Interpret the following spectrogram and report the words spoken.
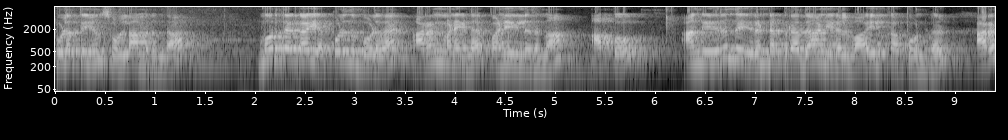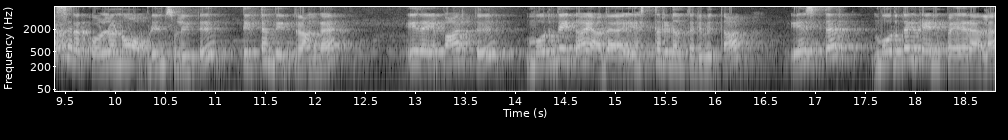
குலத்தையும் சொல்லாமல் இருந்தால் முருதக்காய் எப்பொழுதும் போல அரண்மனையில் பணியில் இருந்தான் அப்போது அங்கே இருந்த இரண்டு பிரதானிகள் வாயில் காப்போன்கள் அரசரை கொல்லணும் அப்படின்னு சொல்லிட்டு திட்டம் திட்டுறாங்க. இதை பார்த்து முருதைக்காய் அதை எஸ்தரிடம் தெரிவித்தாள். எஸ்தர் முருதைக்காயின் பெயரால்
